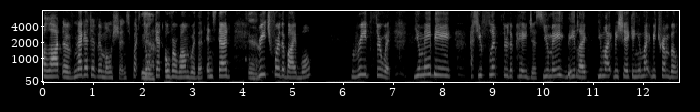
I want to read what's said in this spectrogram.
a lot of negative emotions, but Yeah. don't get overwhelmed with it. Instead, yeah reach for the Bible, read through it. You may be as you flip through the pages, you may be like you might be shaking, you might be tremble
